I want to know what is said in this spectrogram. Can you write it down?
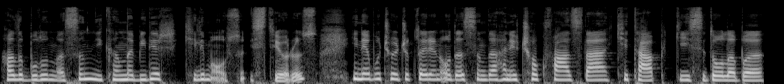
halı bulunmasın, yıkanılabilir kilim olsun istiyoruz. Yine bu çocukların odasında hani çok fazla kitap, giysi dolabı,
